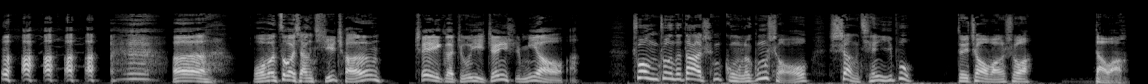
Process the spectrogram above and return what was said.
哈哈哈哈哈！嗯，我们坐享其成，这个主意真是妙啊！壮壮的大臣拱了拱手，上前一步，对赵王说：“大王，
